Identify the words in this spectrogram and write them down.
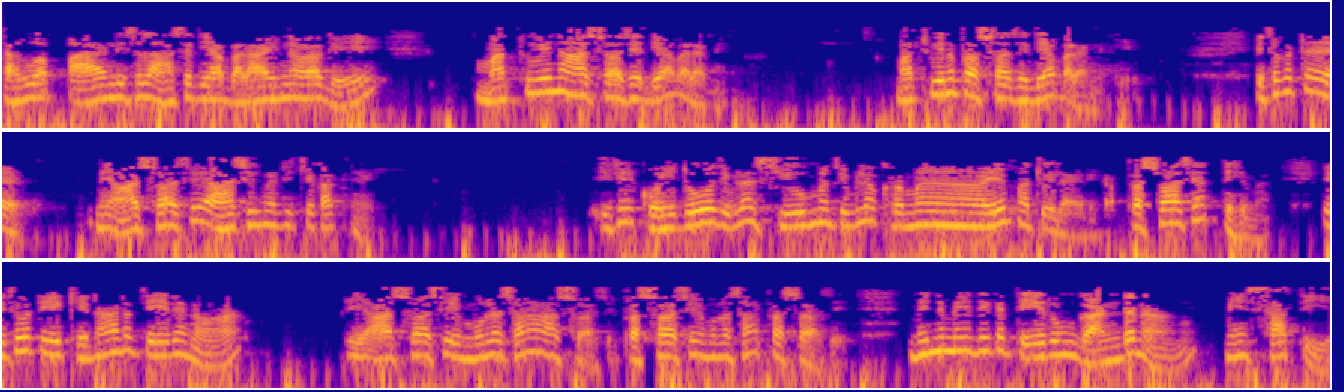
තරුවක් පායන ඉස්සලා අහස දිහා බලාගෙන ඉන්නවා වගේ මතුවෙන ආස්වාසය දිහා බලන්නේ. මතුවෙන ප්‍රසවාසය දිහා බලන්නේ. එතකොට මේ ආස්වාසය අහසින් වැටිච්ච එකක් නෙවෙයි. ඒකේ කොහෙදෝ තිබිලා සියුම්ම තිබිලා ක්‍රමයේ මතුවලා එන එක. ප්‍රසවාසයත් එහෙමයි. ඒකෝට ඒ කෙනාට තේරෙනවා ඒ ආස්වාසියේ මුල සහ ආස්වාසිය ප්‍රස්වාසයේ මුල සහ ප්‍රස්වාසය මෙන්න මේ දෙක තේරුම් ගන්න නම් මේ සතිය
